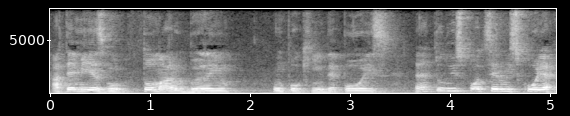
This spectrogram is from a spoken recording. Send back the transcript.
até mesmo tomar o banho um pouquinho depois. Né? Tudo isso pode ser uma escolha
